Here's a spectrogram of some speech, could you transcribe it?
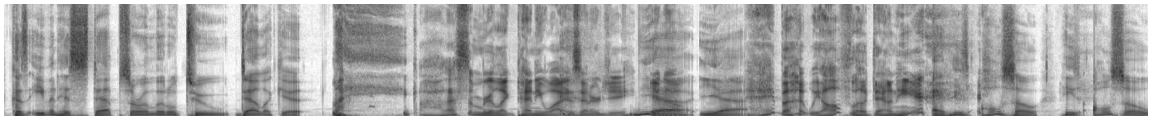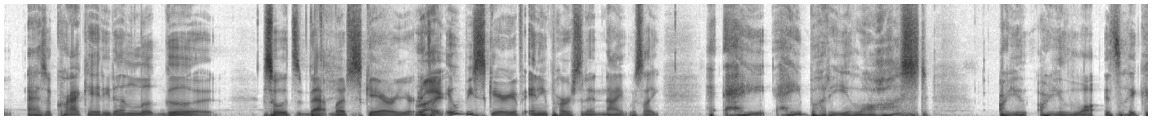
because even his steps are a little too delicate like Oh, that's some real like Pennywise energy. yeah You know? yeah Hey, bud, we all float down here. and he's also he's also as a crackhead he doesn't look good so it's that much scarier it's Right. like it would be scary if any person at night was like hey hey buddy you lost are you are you lost it's like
